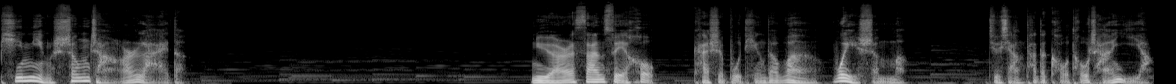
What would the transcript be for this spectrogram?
拼命生长而来的。女儿三岁后开始不停的问为什么，就像她的口头禅一样。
